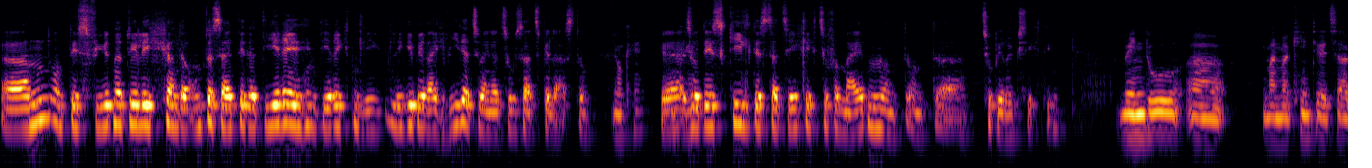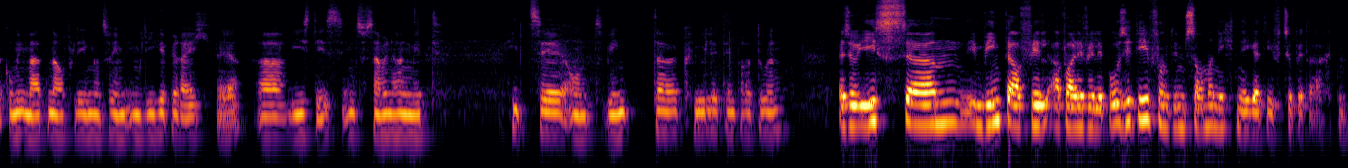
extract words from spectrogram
Ähm, und das führt natürlich an der Unterseite der Tiere im direkten Liegebereich wieder zu einer Zusatzbelastung. Okay. okay. Also das gilt es tatsächlich zu vermeiden und, und uh, zu berücksichtigen. Wenn du, äh, man, man kennt ja jetzt auch Gummimatten auflegen und so im, im Liegebereich, ja. äh, wie ist das im Zusammenhang mit Hitze und Winterkühle Temperaturen? Also ist ähm, im Winter auf, auf, alle Fälle positiv und im Sommer nicht negativ zu betrachten.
